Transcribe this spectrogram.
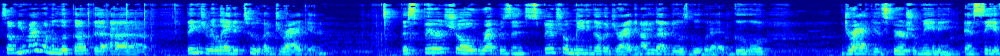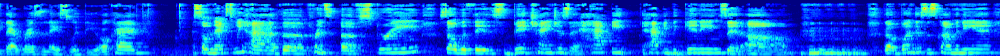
So you might want to look up the uh things related to a dragon the spiritual represents spiritual meaning of a dragon all you got to do is google that google dragon spiritual meaning and see if that resonates with you okay so next we have the Prince of Spring. So with these big changes and happy, happy beginnings and um, the abundance is coming in,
